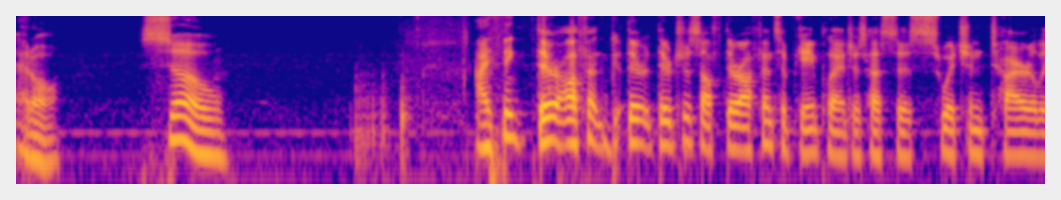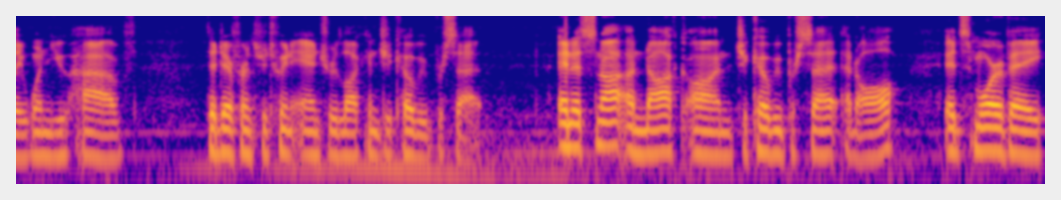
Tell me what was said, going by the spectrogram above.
at all. So, I think Their offen- they're they're just off their offensive game plan just has to switch entirely when you have the difference between Andrew Luck and Jacoby Brissett. And it's not a knock on Jacoby Brissett at all. It's more of a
